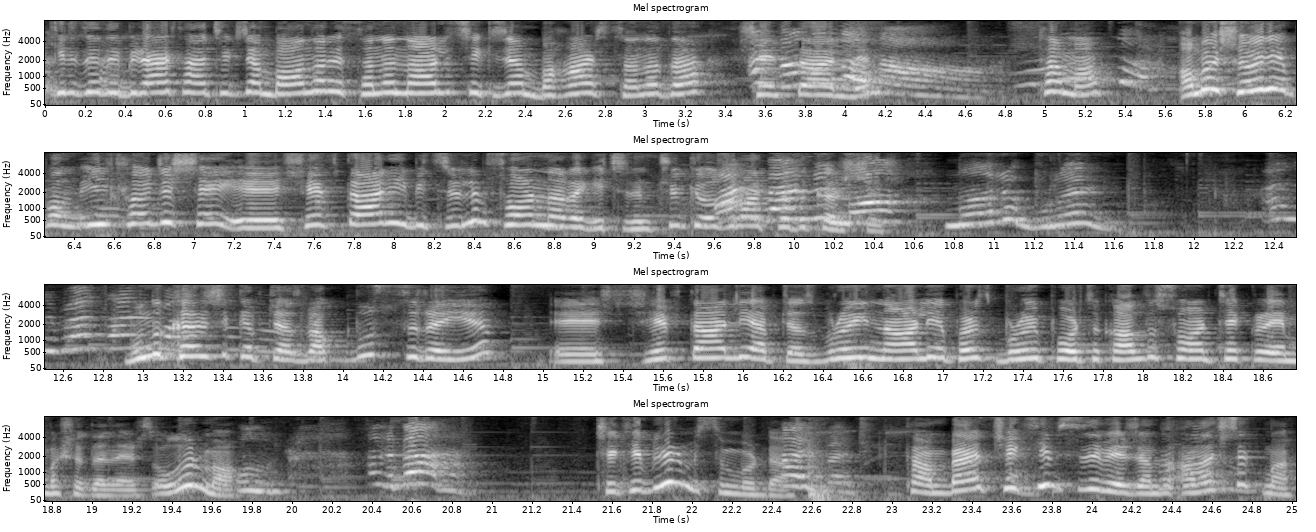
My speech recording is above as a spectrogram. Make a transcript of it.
ikinize de birer tane çekeceğim. Bahar sana narlı çekeceğim. Bahar sana da şeftali. Tamam. Ama şöyle yapalım. İlk önce şey e, şeftaliyi bitirelim sonra nara geçelim. Çünkü o zaman tadı karışır. Nara buraya. Bunu karışık yapacağız. Bak bu sırayı e, şeftali yapacağız. Burayı narlı yaparız. Burayı portakallı sonra tekrar en başa döneriz. Olur mu? Olur. Hadi ben. Çekebilir misin burada? Hayır ben çekeyim. Tamam ben çekeyim size vereceğim. Anlaştık mı?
